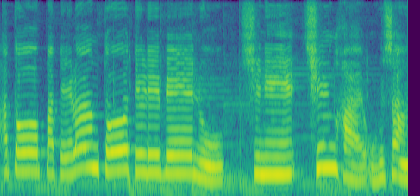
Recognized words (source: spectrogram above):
Ato patilang to tilibe no sini Qinghai Usang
